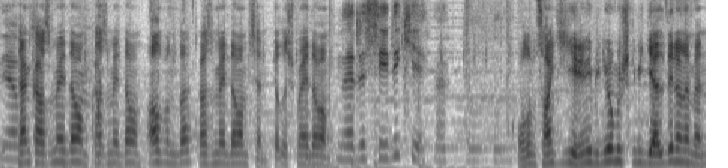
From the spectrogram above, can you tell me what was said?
Yap. Sen kazmaya devam, kazmaya devam. Al bunu da. Kazmaya devam sen. Çalışmaya devam. Neresiydi ki? Heh, tamam. Oğlum sanki yerini biliyormuş gibi geldin lan hemen.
